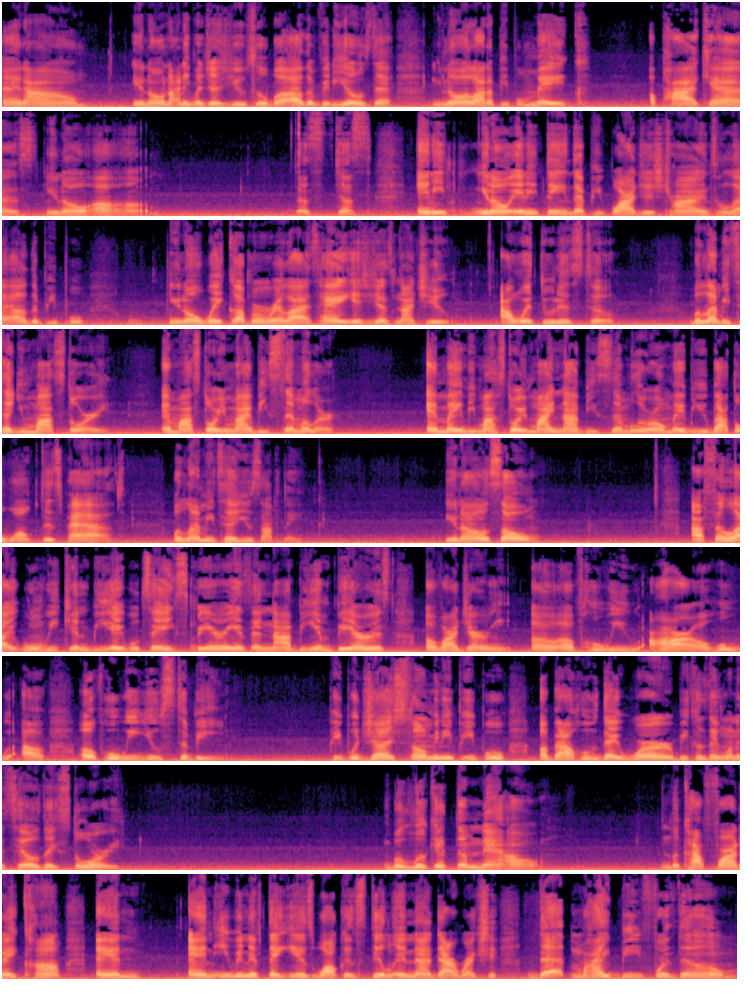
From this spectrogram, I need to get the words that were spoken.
And um, you know, not even just YouTube, but other videos that, you know, a lot of people make a podcast, you know, um, that's just any, you know, anything that people are just trying to let other people, you know, wake up and realize, hey, it's just not you. I went through this too. But let me tell you my story. And my story might be similar. And maybe my story might not be similar. Or maybe you about to walk this path. But let me tell you something. You know, so I feel like when we can be able to experience and not be embarrassed of our journey, of, of who we are, who of, of who we used to be. People judge so many people about who they were because they want to tell their story. But look at them now. Look how far they come. And and even if they is walking still in that direction that might be for them.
